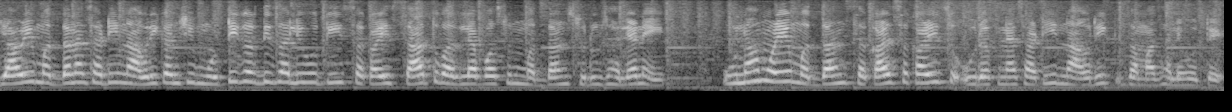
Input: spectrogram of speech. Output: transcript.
यावेळी मतदानासाठी नागरिकांची मोठी गर्दी झाली होती. सकाळी सात वाजल्यापासून मतदान सुरू झाल्याने उन्हामुळे मतदान सकाळ सकाळीच उरकण्यासाठी नागरिक जमा झाले होते.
